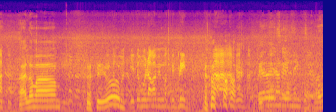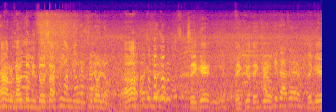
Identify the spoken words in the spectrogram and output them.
hello ma'am Dito, yun mu- dito muna kami magbe-breed. Pero yun ang real name ko. ah Ronaldo Mendoza Kasing si Lolo. Ah, sige. Thank you, thank you. Thank you. Sige.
